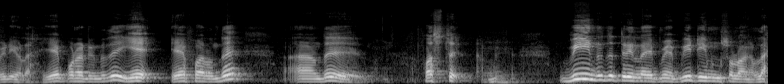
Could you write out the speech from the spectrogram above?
வீடியோவில் ஏ பொண்டாட்டின்றது ஏ. ஏ ஃபார் வந்து வந்து ஃபஸ்ட்டு பின்றது தெரியல எப்பவுமே பி டீம்னு சொல்லுவாங்கல்ல.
